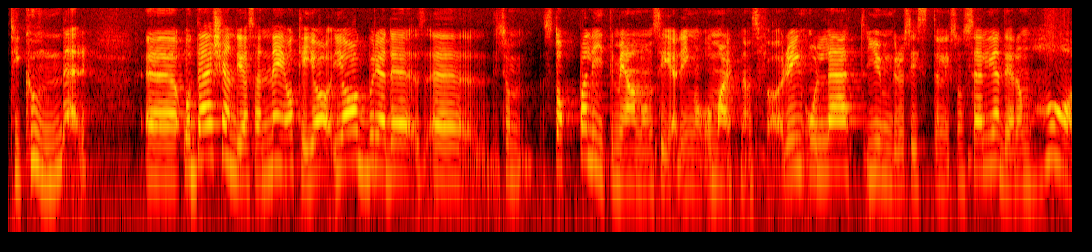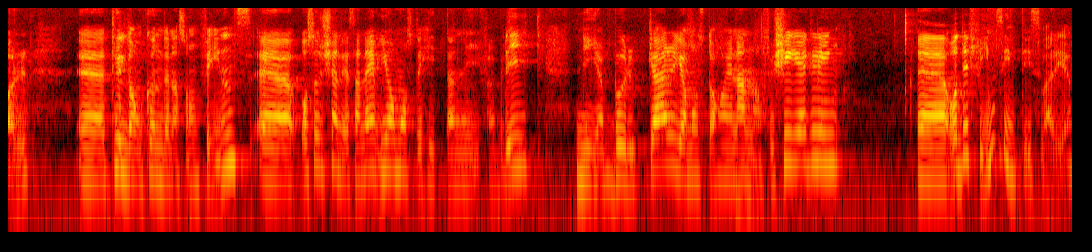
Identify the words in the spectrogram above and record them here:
till kunder. Eh, och där kände jag så här, nej okej, jag, jag började eh, liksom stoppa lite med annonsering och, och marknadsföring och lät gymgrossisten liksom sälja det de har eh, till de kunderna som finns. Eh, och så kände jag så här, nej, jag måste hitta en ny fabrik, nya burkar, jag måste ha en annan försegling. Eh, och det finns inte i Sverige.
